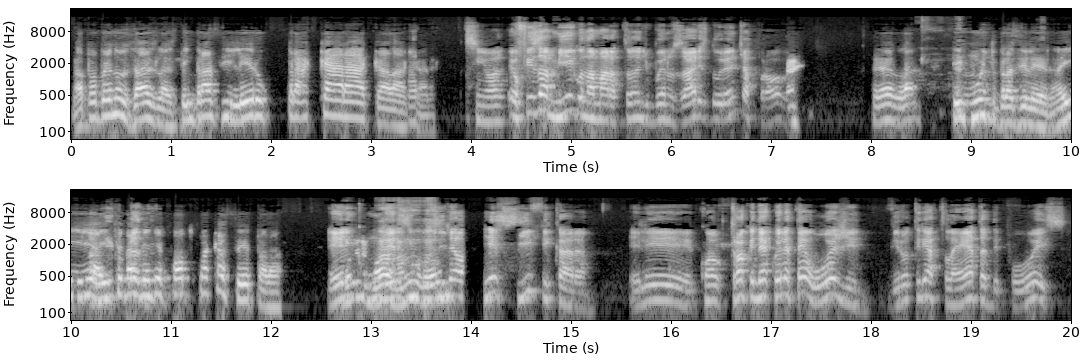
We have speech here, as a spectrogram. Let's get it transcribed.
Vai pra Buenos Aires, lá. Tem brasileiro pra caraca lá, cara. Senhora, eu fiz amigo na maratona de Buenos Aires durante a prova. É, lá tem muito brasileiro. Aí, aí você vai vender fotos pra caceta lá. Ele, um deles, inclusive, é lá Recife, cara. Ele com- troca ideia com ele até hoje. Virou triatleta depois.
